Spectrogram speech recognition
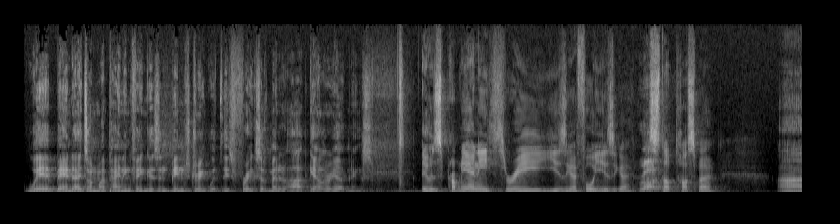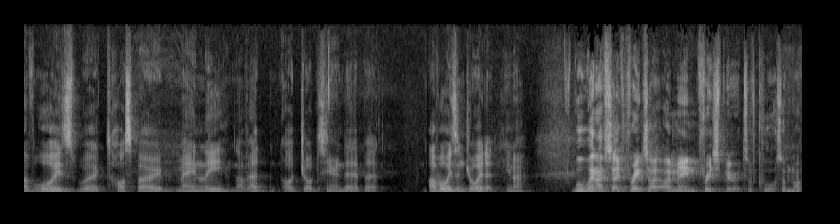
wear band-aids on my painting fingers and binge drink with these freaks I've met at art gallery openings? It was probably only three years ago, four years ago. I stopped hospo. I've always worked hospo mainly. I've had odd jobs here and there, but I've always enjoyed it. You know. Well, when I say freaks, I, I mean free spirits, of course. I'm not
